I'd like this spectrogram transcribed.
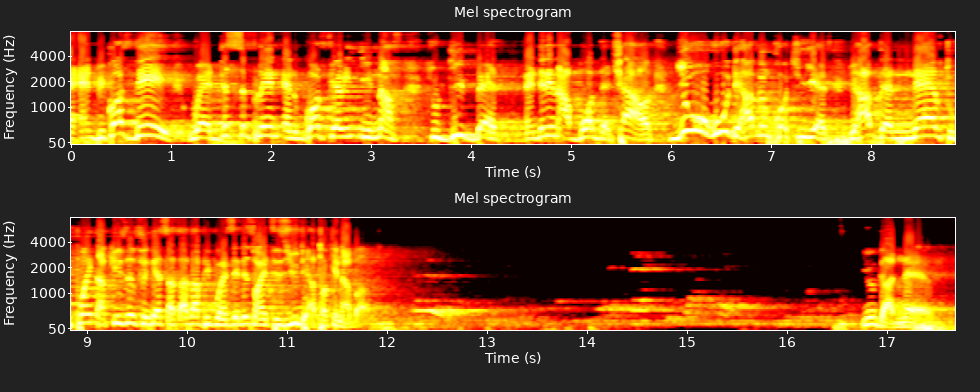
and because they were disciplined and God fearing enough to give birth and didn't abort the child, you who they haven't caught you yet, you have the nerve to point accusing fingers at other people and say, This one, it is you they are talking about. You got nerve.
